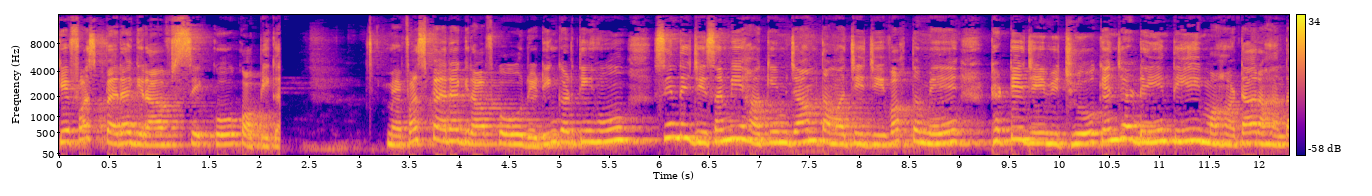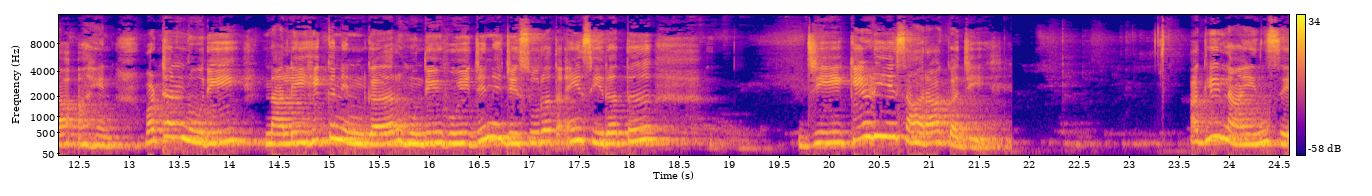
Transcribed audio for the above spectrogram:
के फ़र्स्ट पैराग्राफ से को कॉपी करें। मैं फ़र्स्ट पैराग्राफ को रीडिंग करती हूँ। सिंध जी समी हाकिम जाम तमाची जी वक़्त में ठटे जी विछो कंहिंजा डी ती महाटा रहंदा आहिनि। वठनि नूरी नाली हिकु निनगर हूंदी हुई जिन जी सूरत ऐं सीरत जी कहिड़ी सहारा कजी। अगली लाइन से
